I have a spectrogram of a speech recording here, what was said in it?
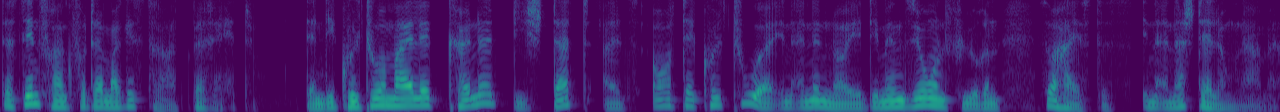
das den Frankfurter Magistrat berät. Denn die Kulturmeile könne die Stadt als Ort der Kultur in eine neue Dimension führen, so heißt es in einer Stellungnahme.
